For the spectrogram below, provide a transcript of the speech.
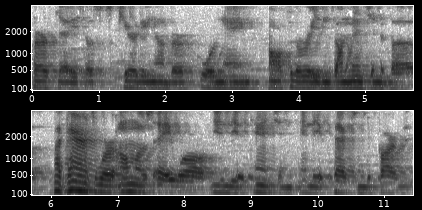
birthday, social security number, or name, all for the reasons I mentioned above. My parents were almost AWOL in the attention and the affection department.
